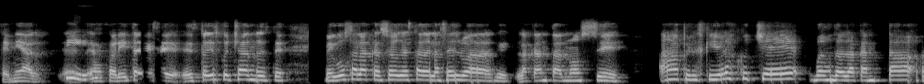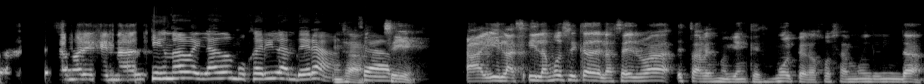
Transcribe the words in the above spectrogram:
Genial. Sí. Eh, ahorita dice, estoy escuchando este, me gusta la canción esta de la selva, que la canta, no sé. Ah, pero es que yo la escuché cuando la cantaba, original. ¿Quién no ha bailado Mujer Hilandera? O sea, O sea, sí. Ah, y, las, y la música de la selva, esta vez muy bien, que es muy pegajosa, muy linda.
